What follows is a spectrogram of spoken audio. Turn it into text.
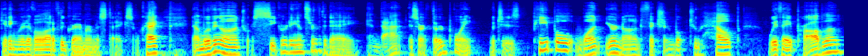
getting rid of a lot of the grammar mistakes. Okay. Now moving on to our secret answer of the day, and that is our third point, which is people want your nonfiction book to help with a problem,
